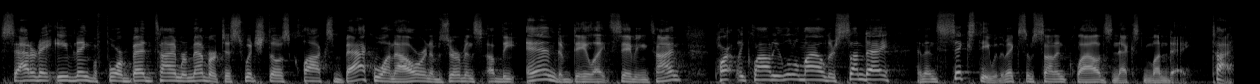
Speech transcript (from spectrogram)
Saturday evening before bedtime, remember to switch those clocks back one hour in observance of the end of daylight saving time. Partly cloudy, a little milder Sunday, and then 60 with a mix of sun and clouds next Monday. Ty.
